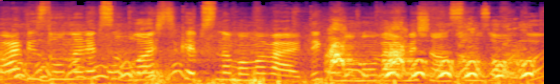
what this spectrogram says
var. Biz de onların hepsine ulaştık. Hepsine mama verdik. Mama verme şansımız oldu.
